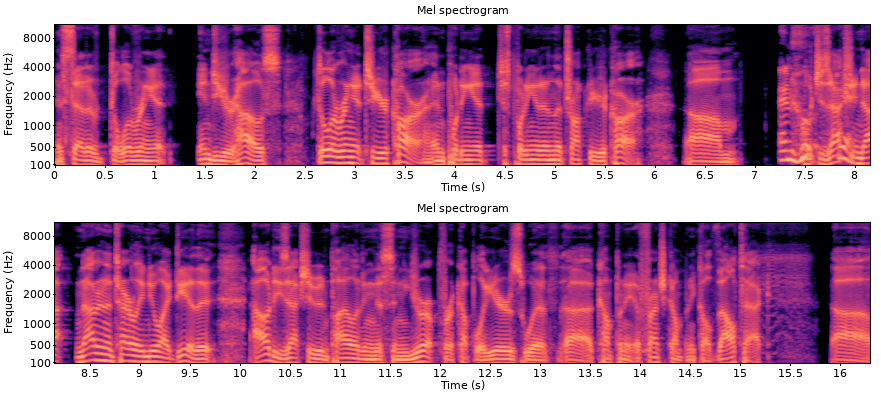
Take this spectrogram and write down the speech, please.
instead of delivering it into your house, delivering it to your car and putting it just putting it in the trunk of your car. Um, And who, which is actually yeah. not not an entirely new idea. That Audi's actually been piloting this in Europe for a couple of years with uh, a company, a French company called Valtech. Uh,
